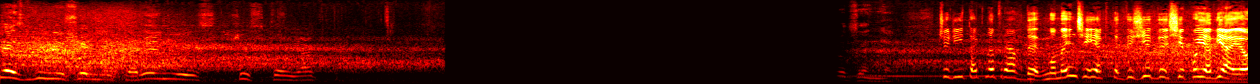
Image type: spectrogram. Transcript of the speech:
Jest wyniesienie terenu, jest wszystko jak rodzenie. Czyli tak naprawdę w momencie jak te wyziewy się pojawiają,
